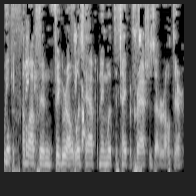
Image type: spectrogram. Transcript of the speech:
we can come up and figure out what's happening with the type of crashes that are out there.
